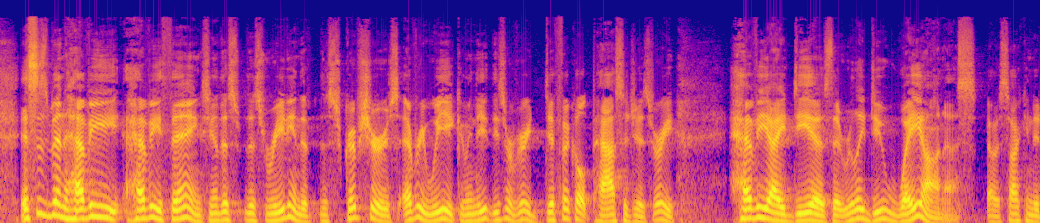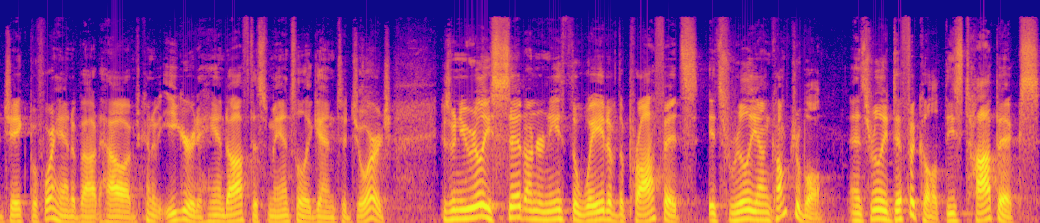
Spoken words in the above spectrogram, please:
this has been heavy, heavy things. You know, this, this reading, the, the scriptures every week, I mean, these are very difficult passages, very heavy ideas that really do weigh on us. I was talking to Jake beforehand about how I'm kind of eager to hand off this mantle again to George. Because when you really sit underneath the weight of the prophets, it's really uncomfortable and it's really difficult. These topics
